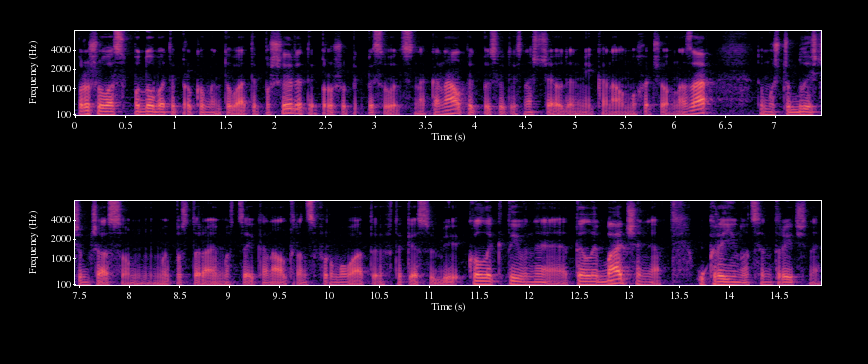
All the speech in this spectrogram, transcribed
Прошу вас вподобати, прокоментувати, поширити. Прошу підписуватися на канал, підписуйтесь на ще один мій канал Мухачов Назар, тому що ближчим часом ми постараємось цей канал трансформувати в таке собі колективне телебачення україноцентричне.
